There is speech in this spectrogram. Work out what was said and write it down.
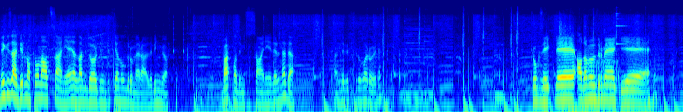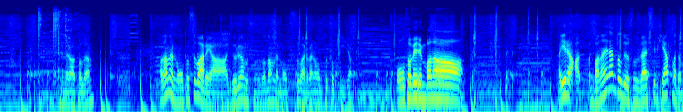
Ne güzel 1.16 saniye. En azından bir dördüncü falan olurum herhalde. Bilmiyorum. Bakmadım hiç saniyelerine de. Bende bir sürü var öyle. Çok zevkli adam öldürmek. Yeah. Şunları atalım. Adamların oltası var ya. Görüyor musunuz? Adamların oltası var. Ben olta toplayacağım. Olta verin bana. Hayır bana neden dalıyorsunuz? Ben size bir şey yapmadım.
